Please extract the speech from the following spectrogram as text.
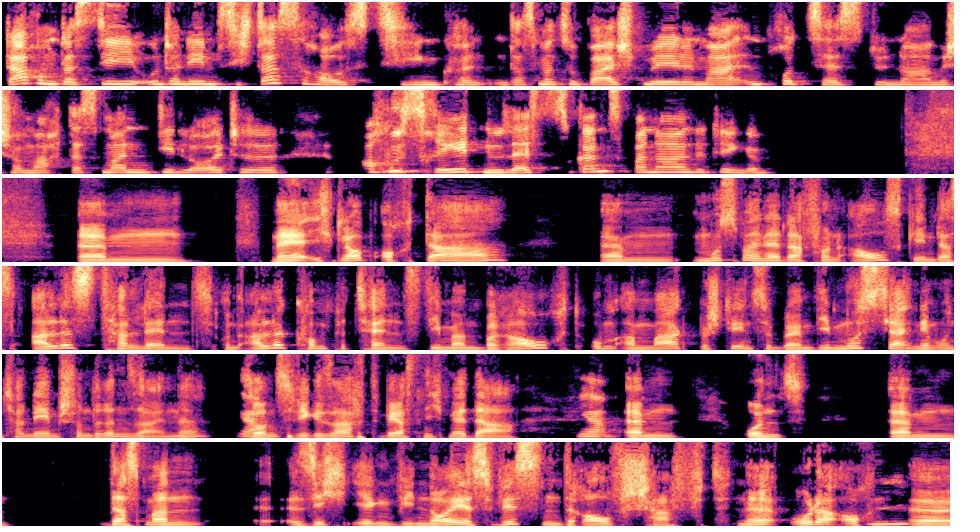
darum, dass die Unternehmen sich das rausziehen könnten, dass man zum Beispiel mal einen Prozess dynamischer macht, dass man die Leute ausreden lässt, so ganz banale Dinge? Ähm, naja, ich glaube, auch da ähm, muss man ja davon ausgehen, dass alles Talent und alle Kompetenz, die man braucht, um am Markt bestehen zu bleiben, die muss ja in dem Unternehmen schon drin sein. Ne? Ja. Sonst, wie gesagt, wäre es nicht mehr da. Ja. Ähm, und ähm, dass man sich irgendwie neues Wissen drauf schafft, ne? oder auch mhm. äh,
